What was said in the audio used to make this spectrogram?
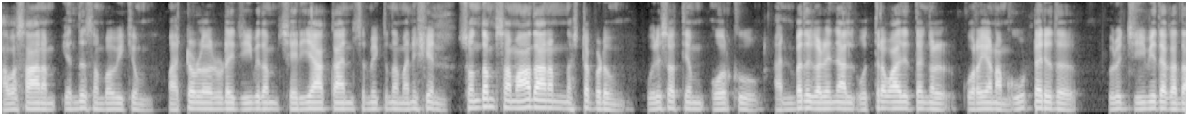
അവസാനം എന്ത് സംഭവിക്കും? മറ്റുള്ളവരുടെ ജീവിതം ശരിയാക്കാൻ ശ്രമിക്കുന്ന മനുഷ്യൻ സ്വന്തം സമാധാനം നഷ്ടപ്പെടും. ഒരു സത്യം ഓർക്കൂ അൻപത് കഴിഞ്ഞാൽ ഉത്തരവാദിത്തങ്ങൾ കുറയണം. കൂട്ടരുത്. ഒരു ജീവിതകഥ.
